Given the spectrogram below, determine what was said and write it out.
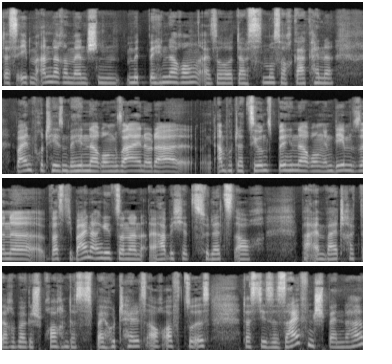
dass eben andere Menschen mit Behinderung, also das muss auch gar keine Beinprothesenbehinderung sein oder Amputationsbehinderung in dem Sinne, was die Beine angeht, sondern habe ich jetzt zuletzt auch bei einem Beitrag darüber gesprochen, dass es bei Hotels auch oft so ist, dass diese Seifenspender,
